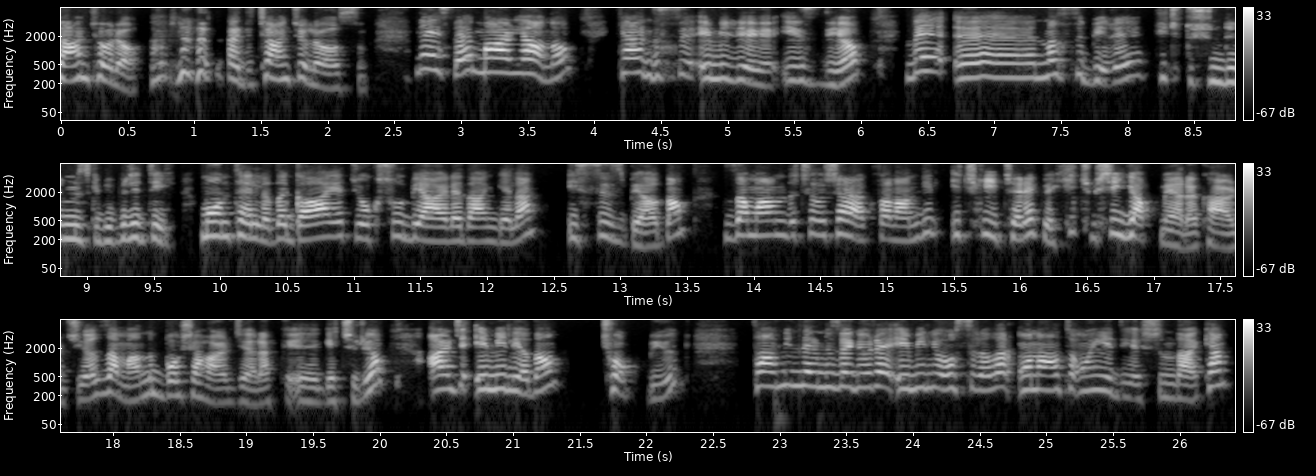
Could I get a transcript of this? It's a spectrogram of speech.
Canciolo. Hadi Canciolo olsun. Neyse Mariano kendisi Emilia'yı izliyor ve e, nasıl biri hiç düşündüğümüz gibi biri değil. Montella'da gayet yoksul bir aileden gelen işsiz bir adam zamanında çalışarak falan değil, içki içerek ve hiçbir şey yapmayarak harcıyor. Zamanını boşa harcayarak e, geçiriyor. Ayrıca Emilia'dan çok büyük. Tahminlerimize göre Emilia o sıralar 16-17 yaşındayken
